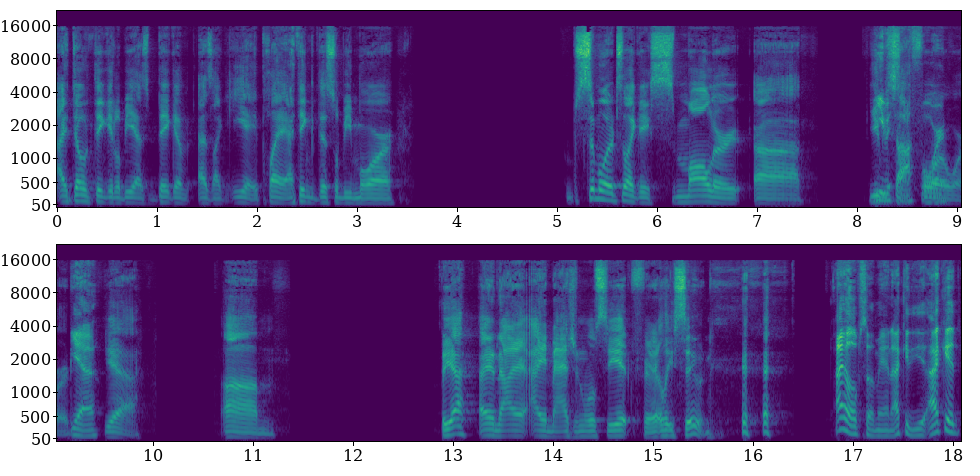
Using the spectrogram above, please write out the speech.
I don't think it'll be as big of as like EA Play. I think this will be more similar to like a smaller uh Ubisoft, Ubisoft Forward. forward. Yeah. Yeah. Um but yeah, and I, I imagine we'll see it fairly soon. I hope so, man. I could, I could,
